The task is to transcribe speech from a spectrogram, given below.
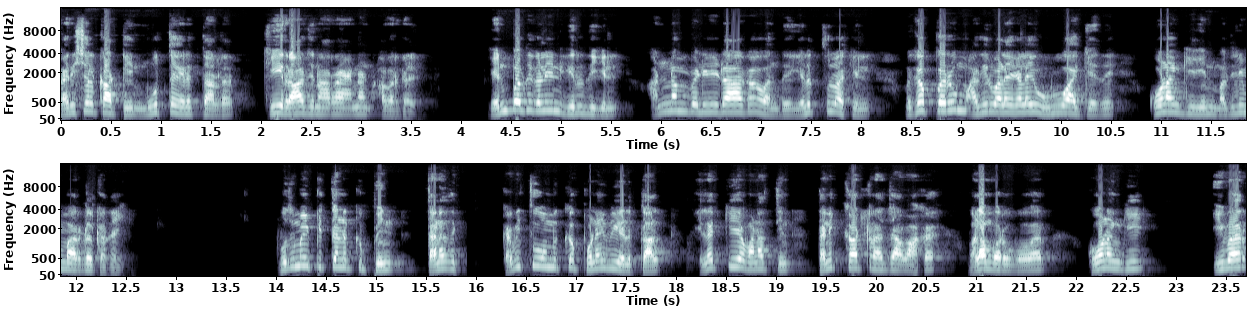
கரிசல் காட்டின் மூத்த எழுத்தாளர் கி. ராஜநாராயணன் அவர்கள். எண்பதுகளின் இறுதியில் அன்னம் வெளியீடாக வந்து எழுத்துலகில் மிக பெரும் அதிர்வலைகளை உருவாக்கியது கோணங்கியின் மதினிமார்கள் கதை. புதுமைப்பித்தனுக்கு பின் தனது கவித்துவமிக்க புனைவி எழுத்தால் இலக்கிய வனத்தின் தனிக்காட்டு ராஜாவாக வலம் வருபவர் கோணங்கி. இவர்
